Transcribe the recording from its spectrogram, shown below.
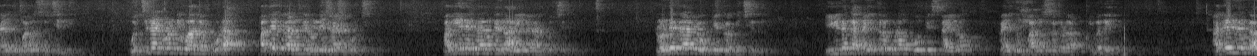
రైతు భరోసా వచ్చింది. వచ్చినటువంటి వాళ్ళకు కూడా పది ఎకరాలు ఉంటే రెండు ఎకరాలకు వచ్చింది. పదిహేను ఎకరాలు ఉంటే నాలుగు ఎకరాలకు వచ్చింది. రెండు ఎకరాలు ఒక ఎకరాకు వచ్చింది. ఈ విధంగా రైతులకు కూడా పూర్తి స్థాయిలో రైతు భరోసా కూడా ఇవ్వలేదు. అదేవిధంగా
